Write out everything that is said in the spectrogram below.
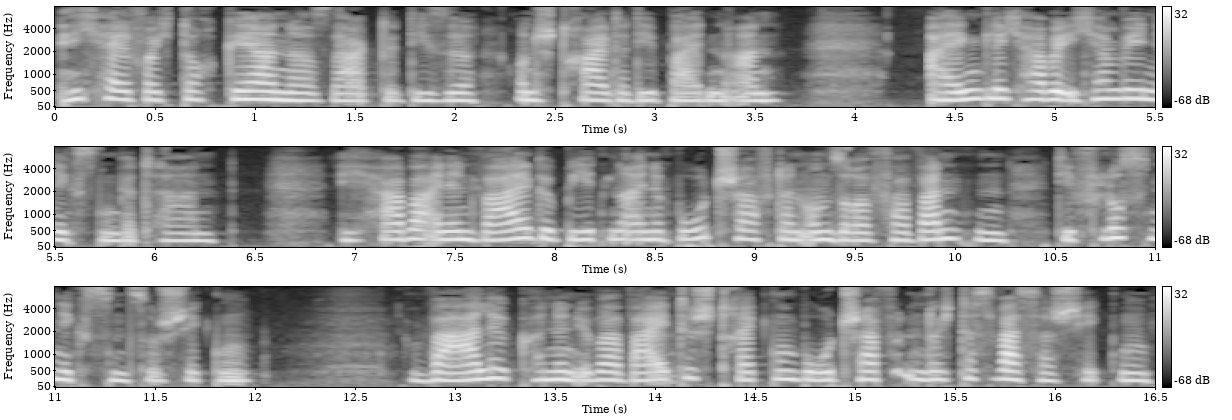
Ich helfe euch doch gerne, sagte diese und strahlte die beiden an. Eigentlich habe ich am wenigsten getan. Ich habe einen Wal gebeten, eine Botschaft an unsere Verwandten, die Flussnixen, zu schicken. Wale können über weite Strecken Botschaften durch das Wasser schicken,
